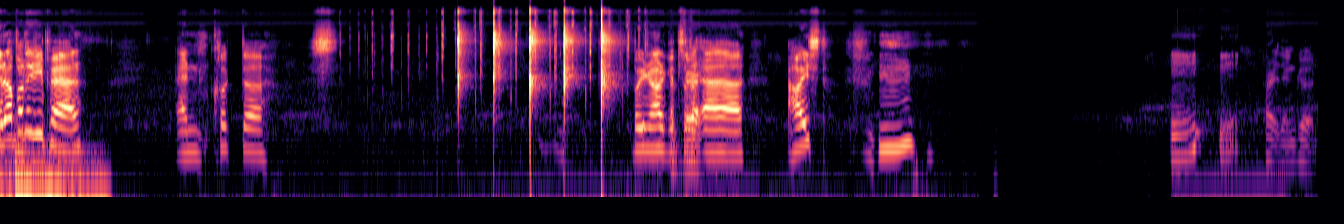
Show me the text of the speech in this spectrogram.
Hit up on the D-pad and click the. But you know how to get to the uh, heist. Hmm. Mhm. All right then, good.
